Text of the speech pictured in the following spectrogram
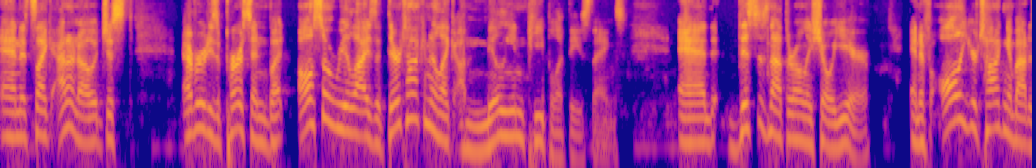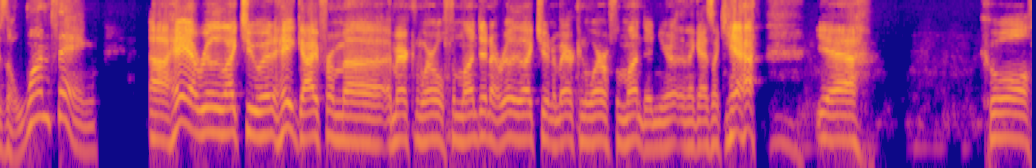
and it's like i don't know just everybody's a person but also realize that they're talking to like a million people at these things and this is not their only show a year and if all you're talking about is the one thing uh, hey, I really liked you. Hey, guy from uh, American Werewolf in London, I really liked you in American Werewolf in London. You're, and the guy's like, yeah, yeah, cool,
